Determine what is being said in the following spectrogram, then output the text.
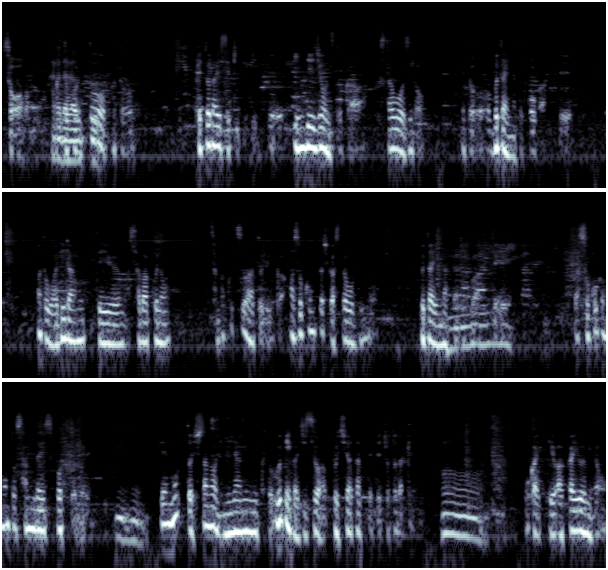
そう。体が。とあと、ペトラ遺跡って言って、インディ・ジョーンズとか、スター・ウォーズの、えっと、舞台になったところがあって、あと、ワディラムっていうまあ砂漠の、砂漠ツアーというか、あそこも確かスター・ウォーズの舞台になったところがあって、そこが本当三大スポットで、うんで、もっと下の南に行くと、海が実はぶち当たってて、ちょっとだけ、うん、おー黄海っていう赤い海の。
